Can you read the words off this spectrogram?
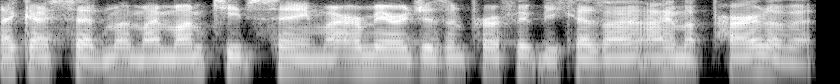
like i said my, my mom keeps saying my, our marriage isn't perfect because I, i'm a part of it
